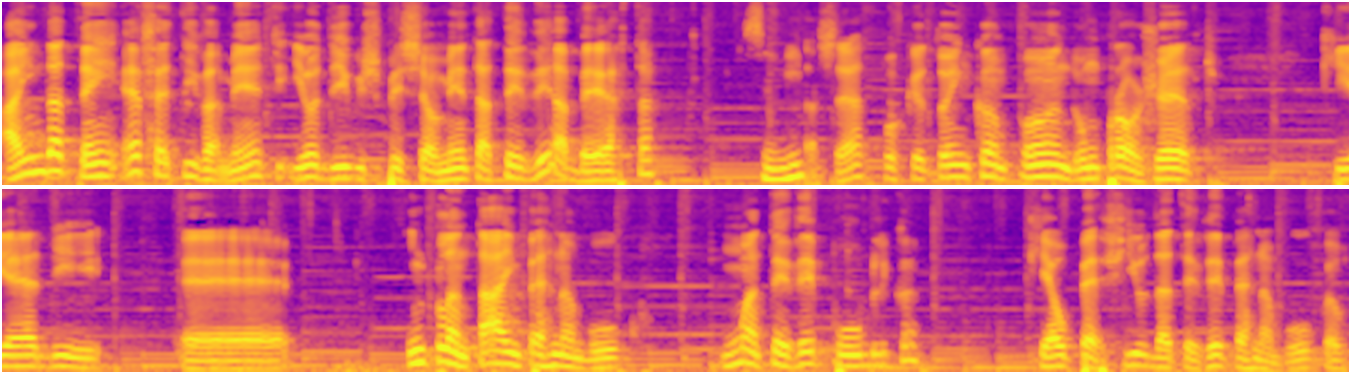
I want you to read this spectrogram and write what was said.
ainda tem efetivamente, e eu digo especialmente a TV aberta, Sim. tá certo? Porque estou encampando um projeto que é de é, implantar em Pernambuco uma TV pública, que é o perfil da TV Pernambuco, é o,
